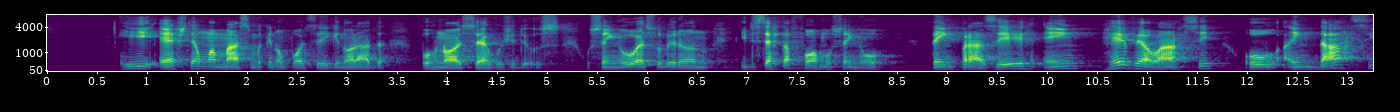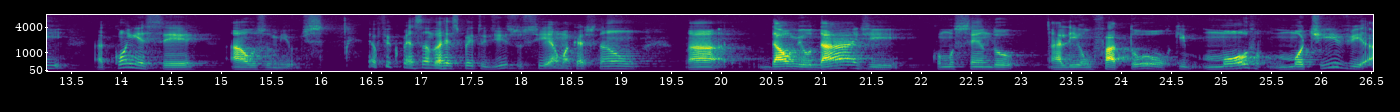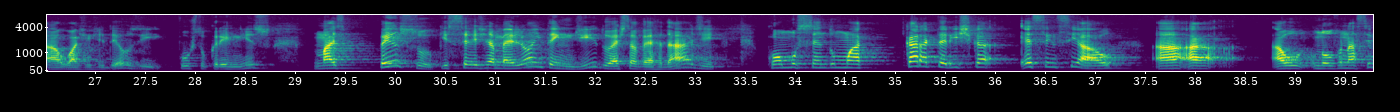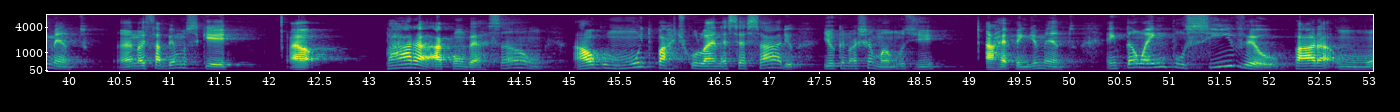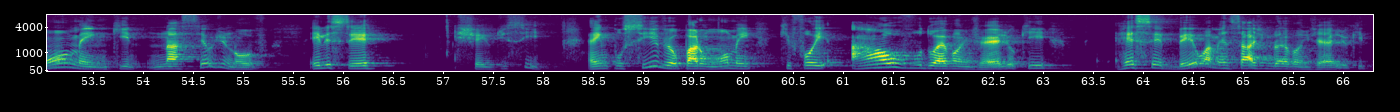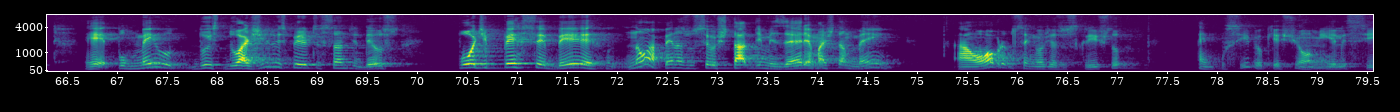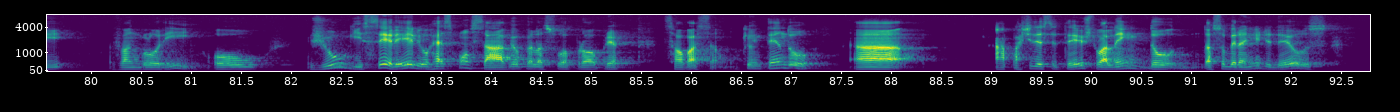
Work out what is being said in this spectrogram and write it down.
E esta é uma máxima que não pode ser ignorada por nós, servos de Deus. O Senhor é soberano e, de certa forma, o Senhor tem prazer em revelar-se ou em dar-se a conhecer aos humildes. Eu fico pensando a respeito disso, se é uma questão ah, da humildade como sendo ali um fator que motive o agir de Deus e custo crer nisso, mas penso que seja melhor entendido esta verdade como sendo uma característica essencial a, a, ao novo nascimento. Né? Nós sabemos que a, para a conversão, algo muito particular é necessário e o que nós chamamos de arrependimento. Então é impossível para um homem que nasceu de novo ele ser cheio de si. É impossível para um homem que foi alvo do evangelho, que recebeu a mensagem do Evangelho, que por meio do, do agir do Espírito Santo de Deus, pôde perceber não apenas o seu estado de miséria, mas também a obra do Senhor Jesus Cristo, é impossível que este homem ele se vanglorie ou julgue ser ele o responsável pela sua própria salvação. O que eu entendo a, a partir desse texto, além do, da soberania de Deus,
